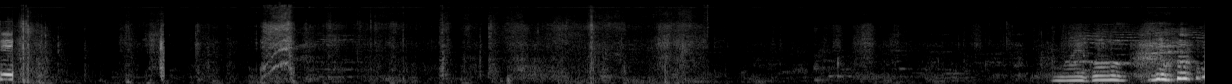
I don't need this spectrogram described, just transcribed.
हे माय गो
